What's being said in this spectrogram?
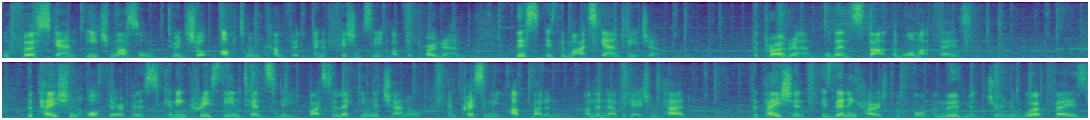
will first scan each muscle to ensure optimum comfort and efficiency of the program. This is the MyScan feature. The program will then start the warm-up phase. The patient or therapist can increase the intensity by selecting the channel and pressing the up button on the navigation pad. The patient is then encouraged to perform a movement during the work phase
